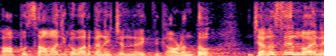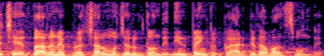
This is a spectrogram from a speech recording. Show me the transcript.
కాపు సామాజిక వర్గానికి చెందిన వ్యక్తి కావడంతో జనసేనలో ఆయన చేరతారనే ప్రచారము జరుగుతోంది. దీనిపై ఇంకా క్లారిటీ రావాల్సి ఉంది.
